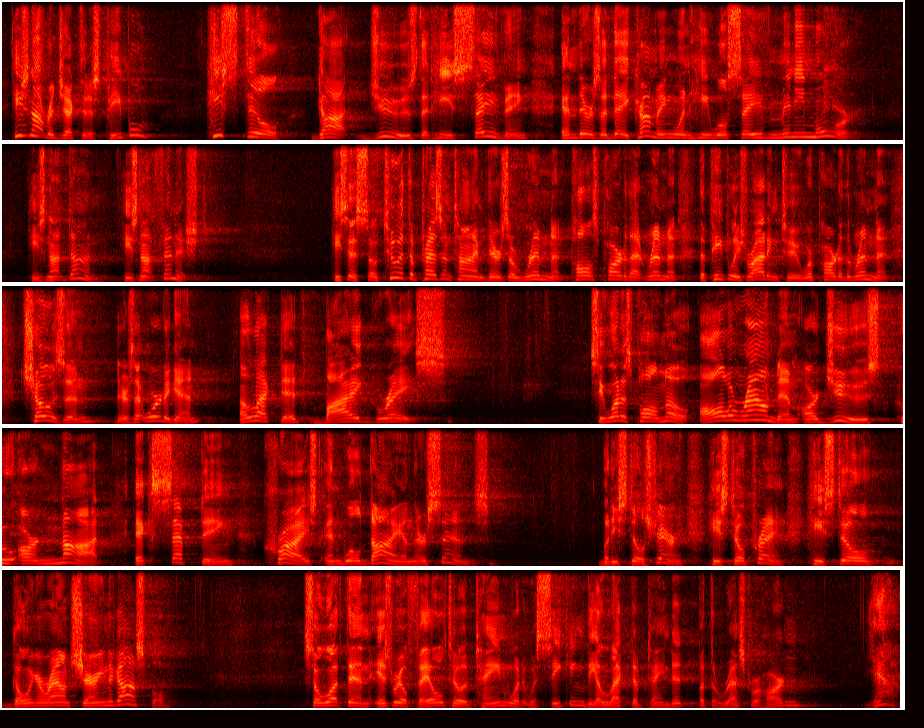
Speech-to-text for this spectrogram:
He's not rejected his people. He's still got Jews that he's saving, and there's a day coming when he will save many more. He's not done, he's not finished. He says, So, too, at the present time, there's a remnant. Paul's part of that remnant. The people he's writing to, we're part of the remnant. Chosen, there's that word again, elected by grace. See, what does Paul know? All around him are Jews who are not accepting Christ and will die in their sins. But he's still sharing, he's still praying, he's still going around sharing the gospel. So, what then? Israel failed to obtain what it was seeking. The elect obtained it, but the rest were hardened? Yeah.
